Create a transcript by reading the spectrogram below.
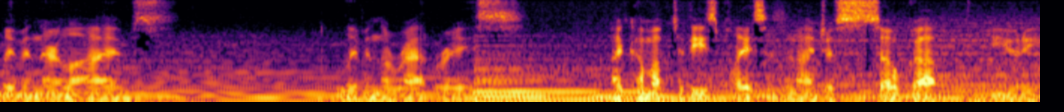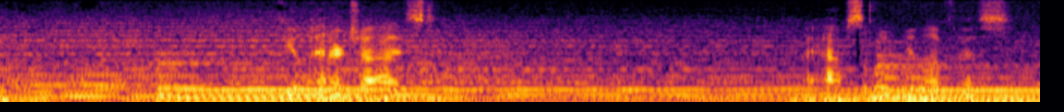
living their lives, living the rat race. I come up to these places and I just soak up the beauty, feel energized. I absolutely love this.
